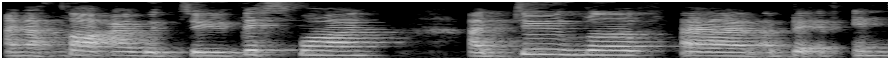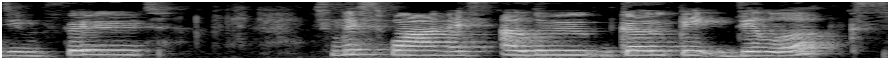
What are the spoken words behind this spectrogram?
And I thought I would do this one. I do love um, a bit of Indian food. So this one is Aloo Gobi Deluxe.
